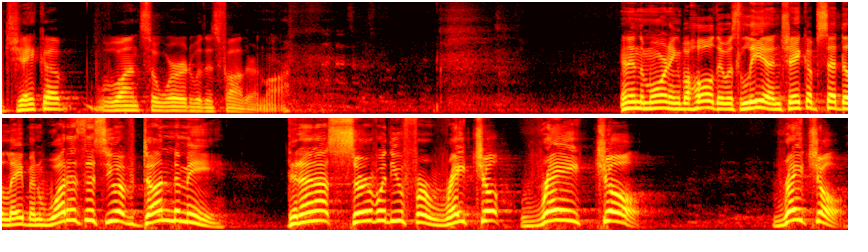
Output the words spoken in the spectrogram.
Jacob wants a word with his father in law. And in the morning, behold, it was Leah, and Jacob said to Laban, What is this you have done to me? Did I not serve with you for Rachel? Rachel! Rachel!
